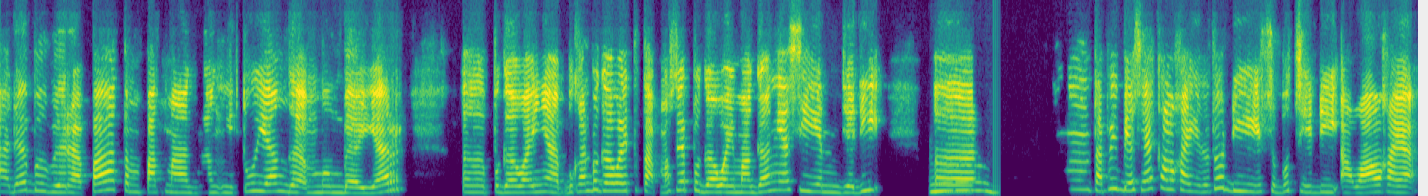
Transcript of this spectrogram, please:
ada beberapa tempat magang itu yang nggak membayar uh, pegawainya. Bukan pegawai tetap, maksudnya pegawai magangnya sin. Jadi uh, hmm. Hmm, tapi biasanya kalau kayak gitu tuh disebut sih di awal kayak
